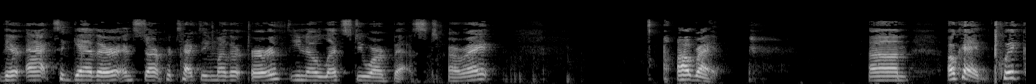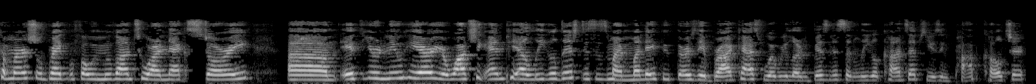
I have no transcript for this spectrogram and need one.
their act together and start protecting Mother Earth, you know, let's do our best. All right. All right. Um, okay, quick commercial break before we move on to our next story. Um, if you're new here, you're watching NPL Legal Dish. This is my Monday through Thursday broadcast where we learn business and legal concepts using pop culture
